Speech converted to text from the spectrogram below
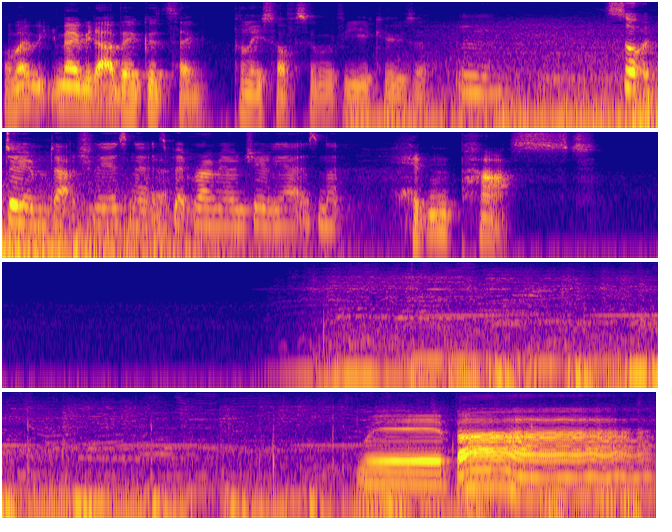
Or maybe maybe that'd be a good thing. Police officer with a Yakuza. Mm. Sort of doomed, actually, isn't it? It's a Yeah. bit Romeo and Juliet, isn't it? Hidden past. We're back.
